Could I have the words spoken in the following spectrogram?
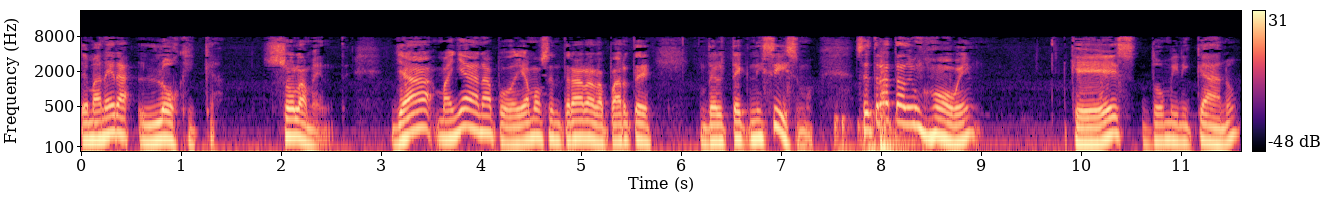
de manera lógica, solamente. Ya mañana podríamos entrar a la parte del tecnicismo. Se trata de un joven que es dominicano,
